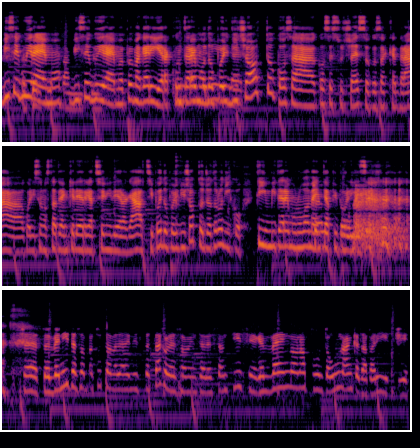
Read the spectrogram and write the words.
Vi seguiremo, vi seguiremo e poi magari racconteremo dopo il venite. 18 cosa, cosa è successo, cosa accadrà, quali sono state anche le reazioni dei ragazzi. Poi dopo il 18, già te lo dico, ti inviteremo nuovamente Certo. a Pipolise. Certo, e venite soprattutto a vedere gli spettacoli che sono interessantissimi, che vengono appunto uno anche da Parigi.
